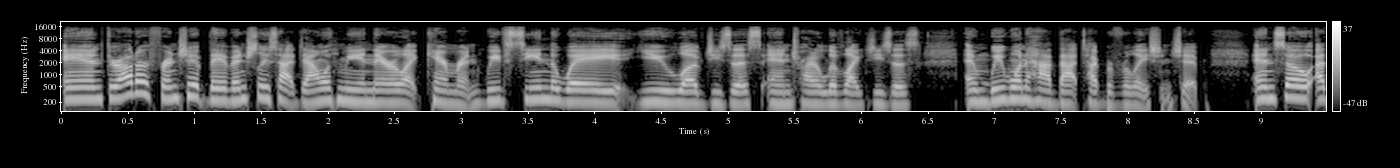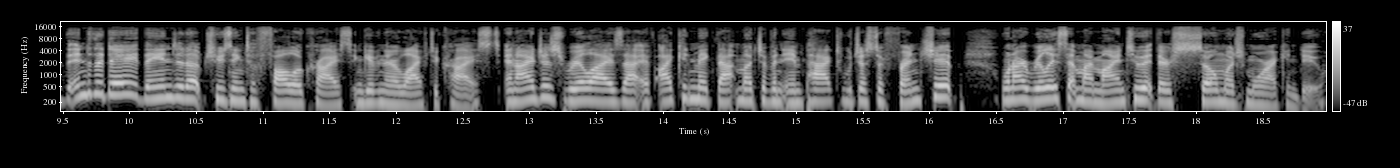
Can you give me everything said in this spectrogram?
And throughout our friendship, they eventually sat down with me and they were like, Cameron, we've seen the way you love Jesus and try to live like Jesus, and we want to have that type of relationship. And so at the end of the day, they ended up choosing to follow Christ and giving their life to Christ. And I just realized that if I can make that much of an impact with just a friendship, when I really set my mind to it, there's so much more I can do.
